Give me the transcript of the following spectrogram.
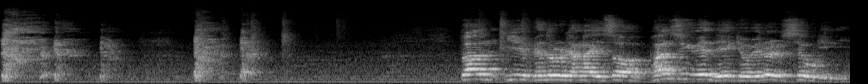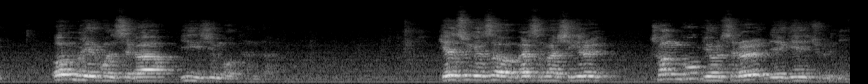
또한 이 베드로를 향하여서 반석 위에 내 교회를 세우리니 엄부의 권세가 이기지 못한다. 계속해서 말씀하시기를 천국 열쇠를 내게 주리니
